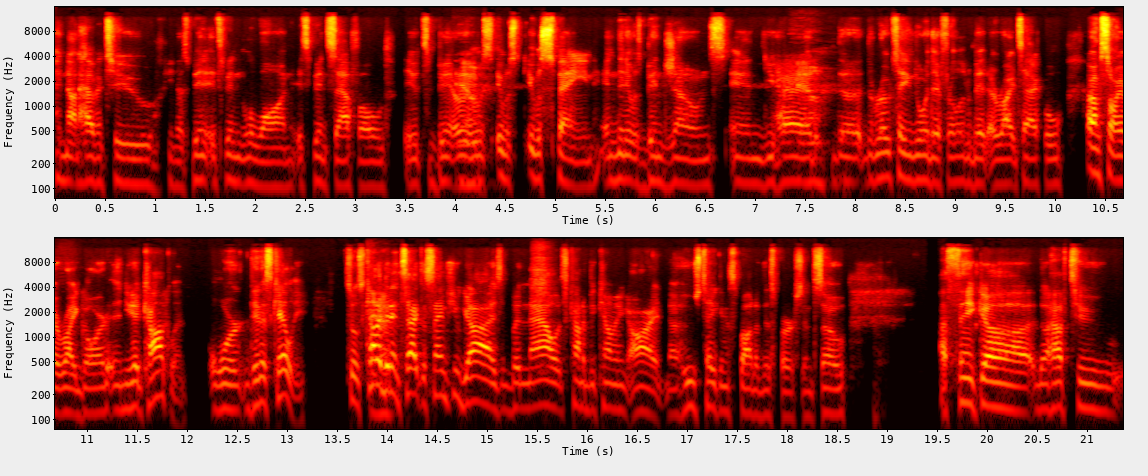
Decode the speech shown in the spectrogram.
and not having to, you know, it's been it's been Lewan, it's been Saffold, it's been or Yeah. it was it was it was Spain, and then it was Ben Jones, and you had Yeah. the the rotating door there for a little bit at right tackle. I'm sorry, at right guard, and you had Conklin or Dennis Kelly. So it's kind of been intact, the same few guys, but now it's kind of becoming all right. Now who's taking the spot of this person? So I think uh, they'll have to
